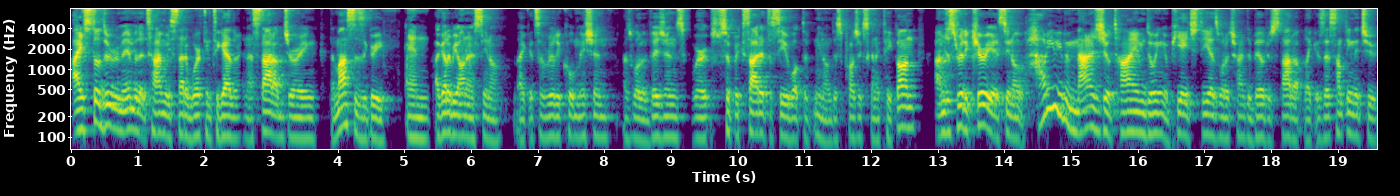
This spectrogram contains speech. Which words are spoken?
I still do remember the time we started working together in a startup during the master's degree. And I gotta be honest, you know, like it's a really cool mission as well as visions. We're super excited to see what the, you know, this project's gonna take on. I'm just really curious, you know, how do you even manage your time doing your PhD as well as trying to build your startup? Like, is that something that you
